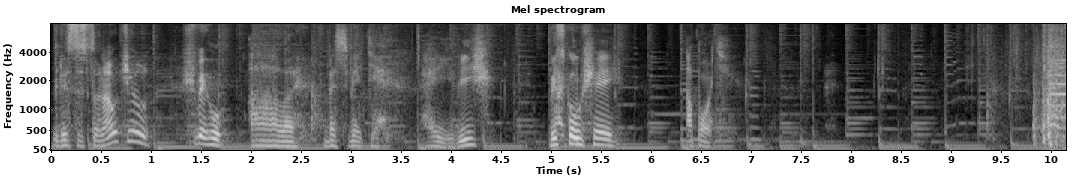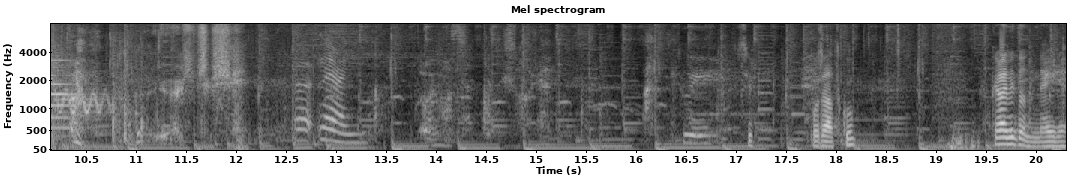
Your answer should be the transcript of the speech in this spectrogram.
Kdy jsi to naučil? Švihu. Ale ve světě. Hej, víš, vyzkoušej a pojď. Eh, nevadí. Jsi v pořádku? Krát mi to nejde.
